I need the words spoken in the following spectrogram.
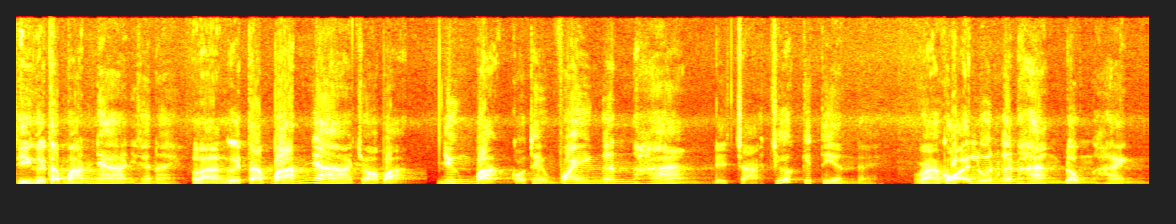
thì người ta bán nhà như thế này là người ta bán nhà cho bạn nhưng bạn có thể vay ngân hàng để trả trước cái tiền đấy và gọi luôn ngân hàng đồng hành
